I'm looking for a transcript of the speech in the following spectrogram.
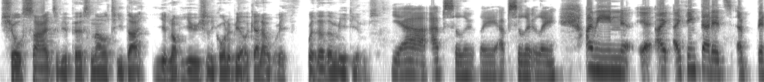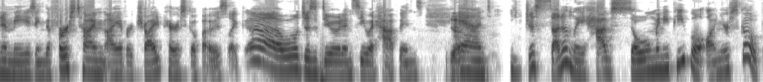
show sides of your personality that you're not usually going to be able to get out with with other mediums. Yeah absolutely absolutely. I mean i i think that it's uh, been amazing. The first time i ever tried periscope i was like oh we'll just do it and see what happens. Yeah. and you just suddenly have so many people on your scope.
